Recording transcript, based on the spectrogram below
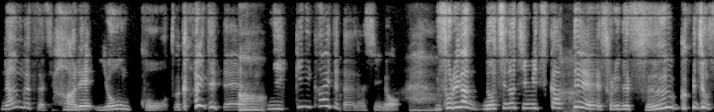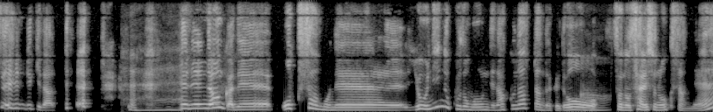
何月だし晴れ4個とか書いててうん。日記に書いてたらしいの。うんそれが後々見つかってそれですっごい女性遍歴だって。へでねなんかね奥さんもね4人の子供を産んで亡くなったんだけどうんその最初の奥さんね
